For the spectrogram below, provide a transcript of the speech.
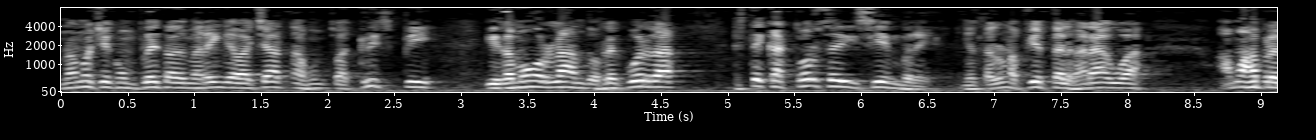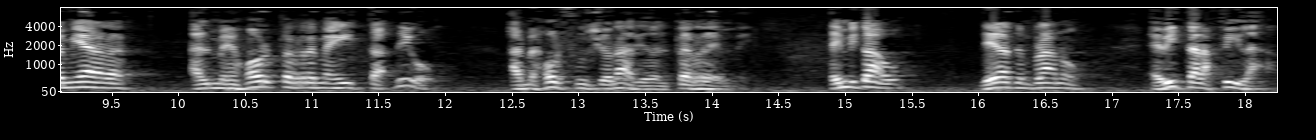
una noche completa de merengue bachata junto a Crispy y Ramón Orlando. Recuerda, este 14 de diciembre en el Salón La Fiesta del Jaragua vamos a premiar al mejor PRMista, digo, al mejor funcionario del PRM. Te he invitado, llega temprano, evita la fila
